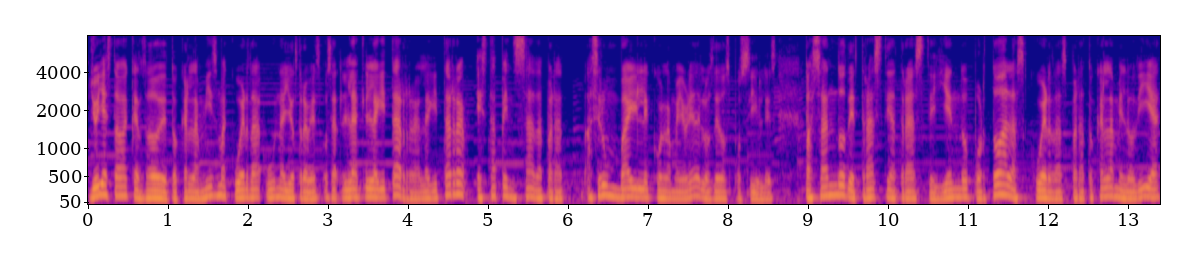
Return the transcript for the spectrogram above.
Yo ya estaba cansado de tocar la misma cuerda una y otra vez. O sea, la, guitarra, la guitarra está pensada para hacer un baile con la mayoría de los dedos posibles, pasando de traste a traste, yendo por todas las cuerdas para tocar la melodía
